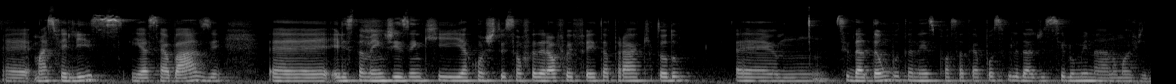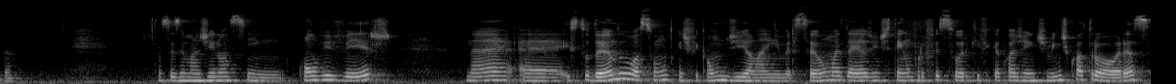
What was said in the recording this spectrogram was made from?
é, mais feliz, e essa é a base, é, eles também dizem que a Constituição Federal foi feita para que todo é, cidadão butanês possa ter a possibilidade de se iluminar numa vida. Então, vocês imaginam assim, conviver né, é, estudando o assunto, que a gente fica um dia lá em imersão, mas daí a gente tem um professor que fica com a gente 24 horas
